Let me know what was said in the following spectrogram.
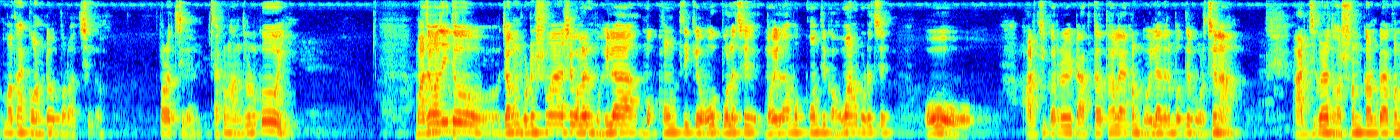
মাথায় কণ্ঠম পড়াচ্ছিল পড়াচ্ছিলেন এখন আন্দোলন কই? মাঝে মাঝেই তো যখন ভোটের সময় আসে বলেন মহিলা মুখ্যমন্ত্রীকে অমুক বলেছে, মহিলা মুখ্যমন্ত্রীকে অপমান করেছে, ও আরজি করার ওই ডাক্তার তাহলে এখন মহিলাদের মধ্যে পড়ছে না? আরজি করে ধর্ষণ কাণ্ড এখন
